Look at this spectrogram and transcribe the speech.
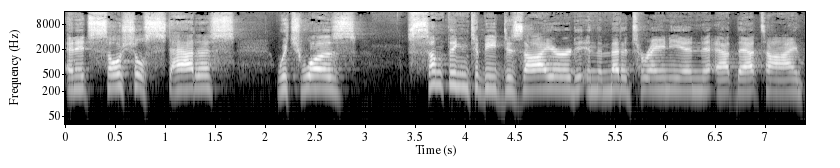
and its social status, which was something to be desired in the Mediterranean at that time.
